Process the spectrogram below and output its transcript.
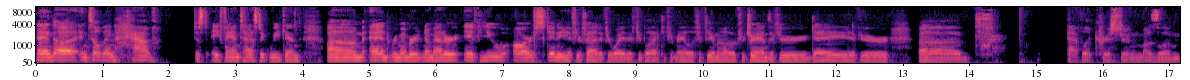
And uh, until then, have just a fantastic weekend. Um, and remember, no matter if you are skinny, if you're fat, if you're white, if you're black, if you're male, if you're female, if you're trans, if you're gay, if you're uh, Catholic, Christian, Muslim,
